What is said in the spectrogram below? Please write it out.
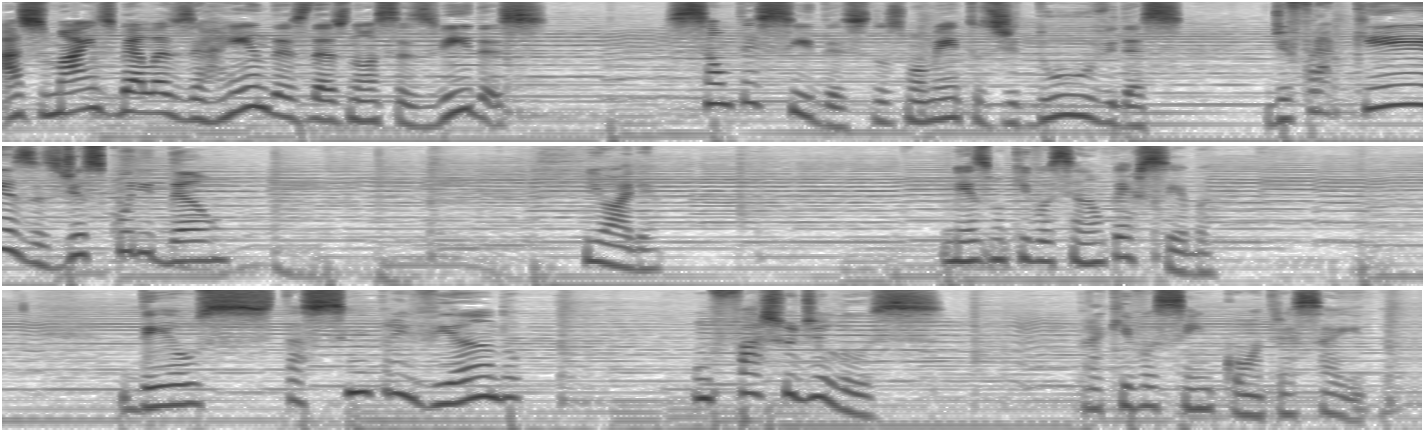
As mais belas rendas das nossas vidas são tecidas nos momentos de dúvidas, de fraquezas, de escuridão. E olha, mesmo que você não perceba, Deus está sempre enviando um facho de luz para que você encontre a saída.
